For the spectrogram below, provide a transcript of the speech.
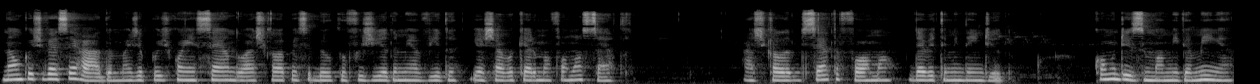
Não que eu estivesse errada, mas depois de conhecendo, acho que ela percebeu que eu fugia da minha vida e achava que era uma forma certa. Acho que ela, de certa forma, deve ter me entendido. Como diz uma amiga minha,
